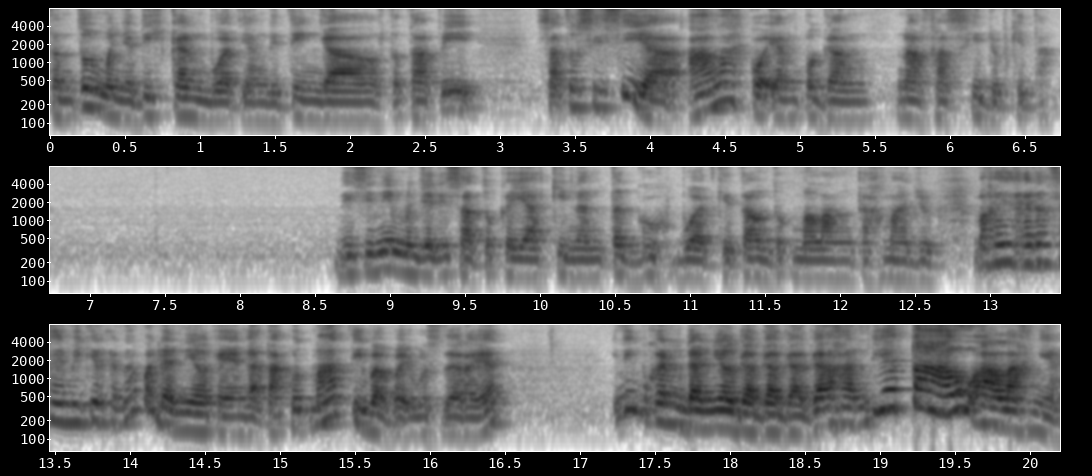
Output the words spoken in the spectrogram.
Tentu menyedihkan buat yang ditinggal, tetapi satu sisi ya Allah kok yang pegang nafas hidup kita. Di sini menjadi satu keyakinan teguh buat kita untuk melangkah maju. Makanya kadang saya mikir kenapa Daniel kayak nggak takut mati Bapak Ibu Saudara ya. Ini bukan Daniel gagah-gagahan. Dia tahu Allahnya.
